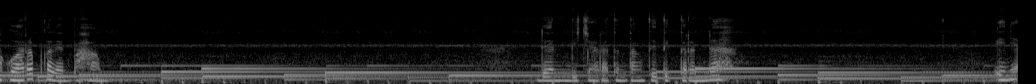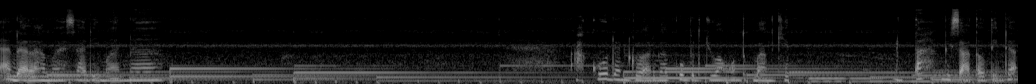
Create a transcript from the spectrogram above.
Aku harap kalian paham dan bicara tentang titik terendah, ini adalah masa di mana aku dan keluargaku berjuang untuk bangkit. Entah bisa atau tidak,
